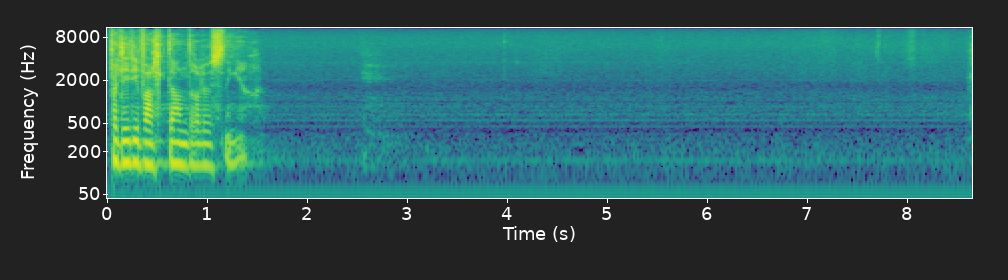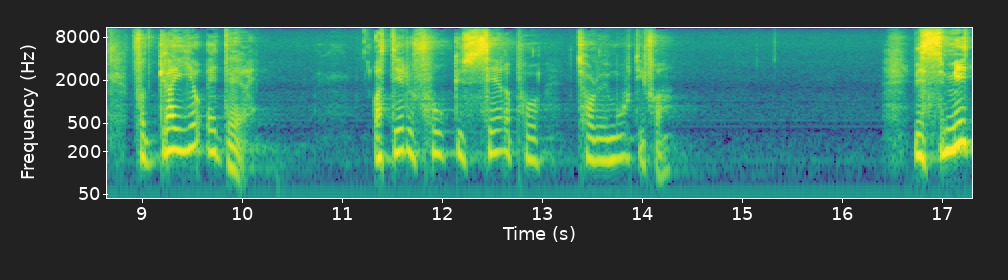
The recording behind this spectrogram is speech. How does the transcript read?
Fordi de valgte andre løsninger. For greia er det at det du fokuserer på, tar du imot ifra. Hvis, mitt,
